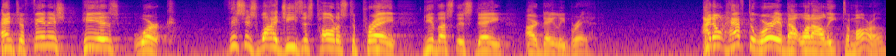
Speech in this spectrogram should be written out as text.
and to finish his work. This is why Jesus taught us to pray, Give us this day our daily bread. I don't have to worry about what I'll eat tomorrow.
